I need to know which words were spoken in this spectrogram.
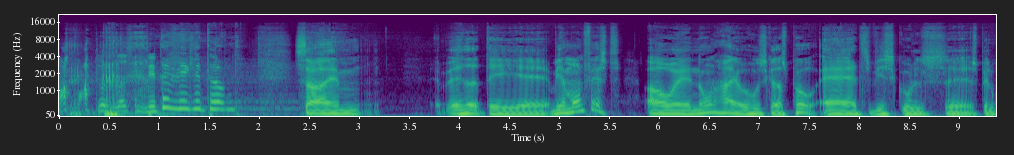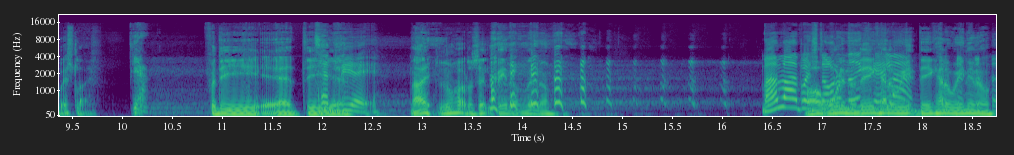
Ej, du lyder sådan lidt. Det er virkelig dumt. Så, øhm, hvad hedder det? Øh, vi har morgenfest, og øh, nogen har jo husket os på, at vi skulle øh, spille Westlife. Ja. Fordi at det... Tag det lige af. Nej, nu har du selv bedt om det nu. Meget, meget, Åh, står dernede det er, ikke Halloween, det er ikke Halloween endnu.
